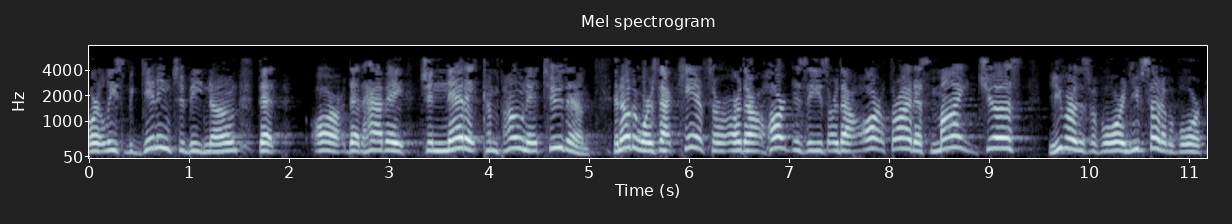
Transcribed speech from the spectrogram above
or at least beginning to be known, that are, that have a genetic component to them. In other words, that cancer or that heart disease or that arthritis might just, you've heard this before and you've said it before,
